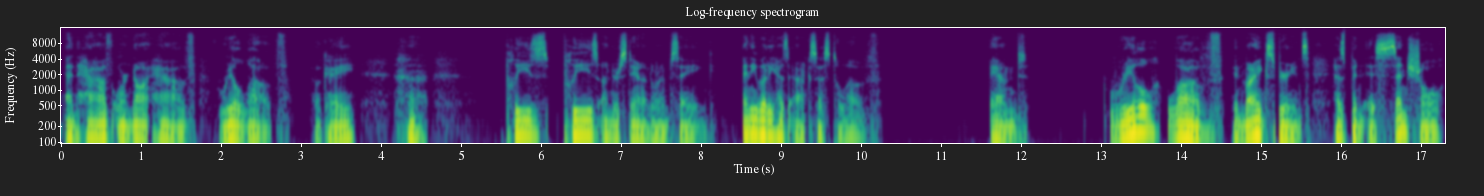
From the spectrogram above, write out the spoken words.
and have or not have real love, okay? please, please understand what I'm saying. Anybody has access to love. And real love, in my experience, has been essential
